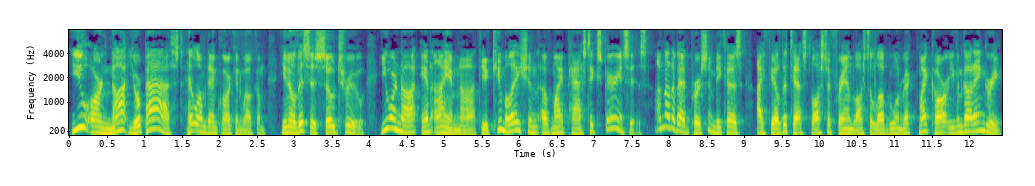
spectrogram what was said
You are not your past. Hello, I'm Dan Clark and welcome. You know, this is so true. You are not and I am not the accumulation of my past experiences. I'm not a bad person because I failed a test, lost a friend, lost a loved one, wrecked my car, even got angry.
